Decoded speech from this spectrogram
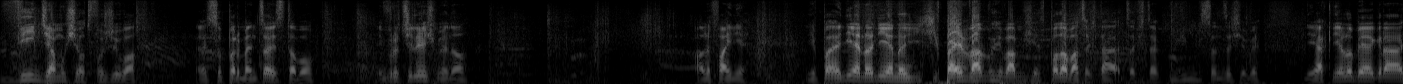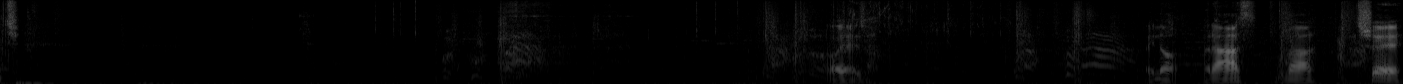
Windzia mu się otworzyła. E, Superman, co jest z tobą? I wróciliśmy, no. Ale fajnie. Nie, nie, no nie, no powiem wam, chyba mi się spodoba coś ta, coś tak sądzę siebie. Nie, jak nie lubię grać. O Jezu. Ej no, raz, dwa, trzy.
